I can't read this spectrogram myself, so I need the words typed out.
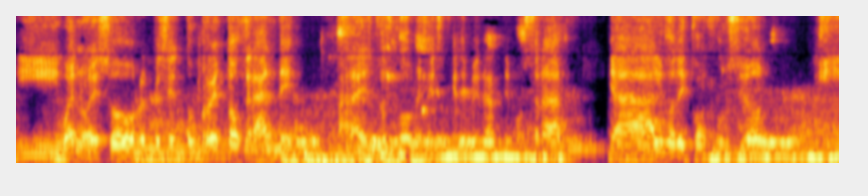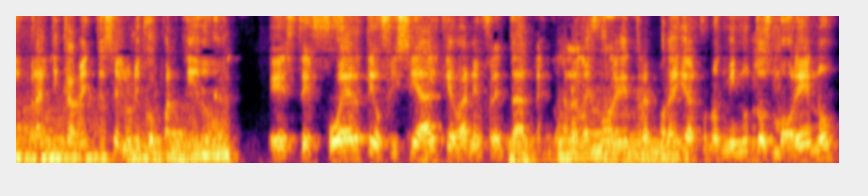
y bueno, eso representa un reto grande para estos jóvenes que deberán demostrar ya algo de conjunción y prácticamente es el único partido este fuerte oficial que van a enfrentar. A lo mejor entran por ahí algunos minutos Moreno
